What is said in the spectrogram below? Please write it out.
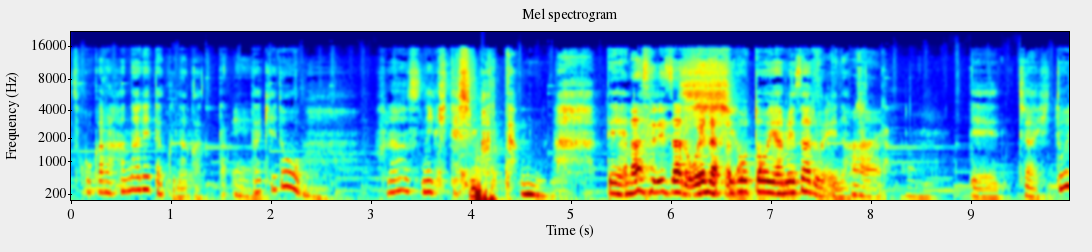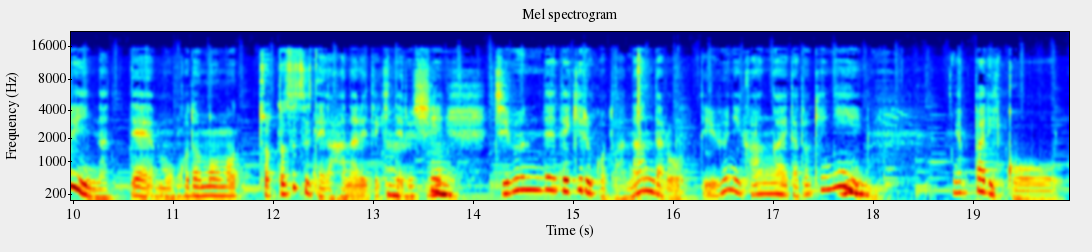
そこから離れたくなかった、だけど、フランスに来てしまった、で仕事を辞めざるを得なかった、はいでじゃあ一人になってもう子供もちょっとずつ手が離れてきてるし、うんうん、自分でできることは何だろうっていうふうに考えた時に、うん、やっぱりこう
